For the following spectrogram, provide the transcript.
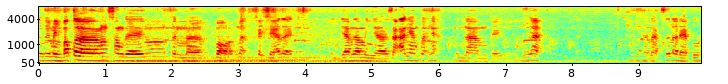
sau khi mình bóc uh, xong cái phần uh, vỏ đó các bạn sạch sẽ rồi đấy mình đem ra mình uh, giã nha các bạn nhé. Mình làm cái muối lạc. Hạt lạc rất là đẹp luôn.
